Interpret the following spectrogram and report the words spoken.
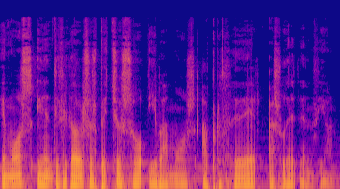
Hemos identificado al sospechoso y vamos a proceder a su detención.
